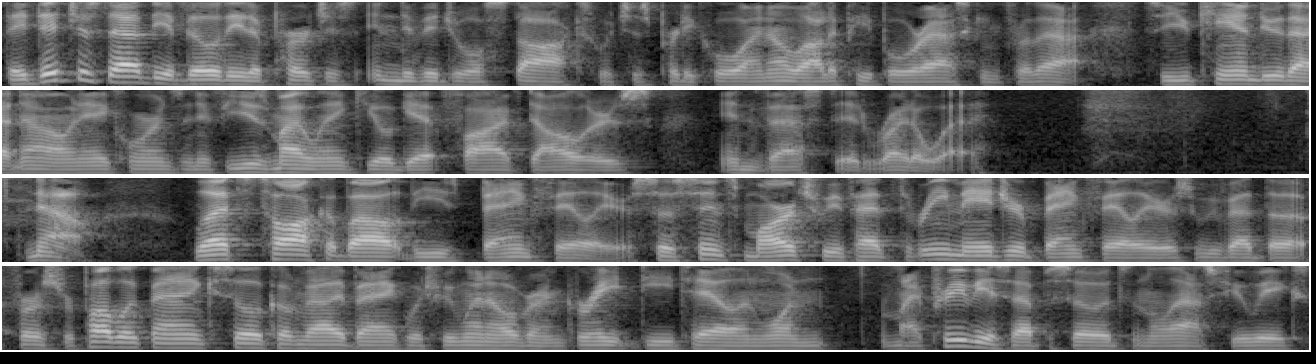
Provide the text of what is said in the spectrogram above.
They did just add the ability to purchase individual stocks, which is pretty cool. I know a lot of people were asking for that. So you can do that now in Acorns. And if you use my link, you'll get $5 invested right away. Now, Let's talk about these bank failures. So, since March, we've had three major bank failures. We've had the First Republic Bank, Silicon Valley Bank, which we went over in great detail in one of my previous episodes in the last few weeks,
